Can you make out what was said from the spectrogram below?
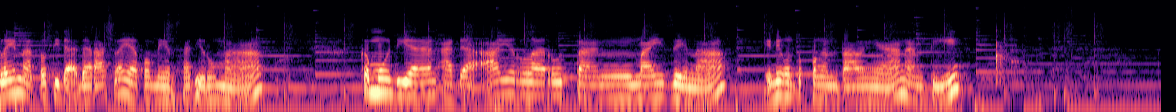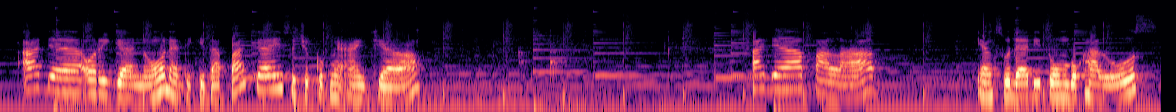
plain atau tidak ada rasa ya pemirsa di rumah. Kemudian ada air larutan maizena. Ini untuk pengentalnya nanti ada oregano nanti kita pakai secukupnya aja. Ada pala yang sudah ditumbuk halus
